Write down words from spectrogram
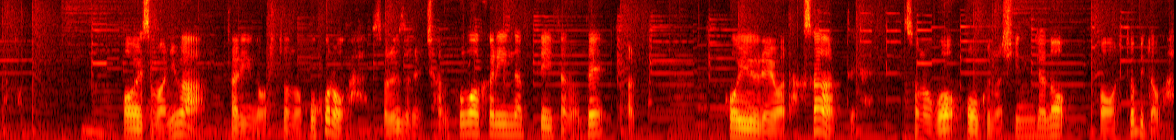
たと。うん、様には2人の人の心がそれぞれちゃんとお分かりになっていたのであると。こういう例はたくさんあって、その後、多くの信者の人々が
